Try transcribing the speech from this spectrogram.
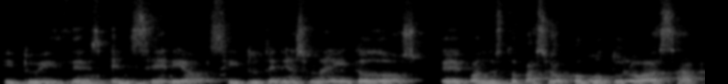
Y tú dices, ¿en serio? Si tú tenías un añito dos eh, cuando esto pasó, ¿cómo tú lo vas a,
